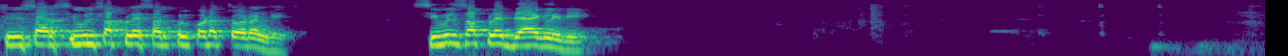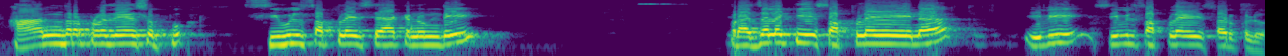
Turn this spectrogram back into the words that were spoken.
చూసారు సివిల్ సప్లై సరుకులు కూడా చూడండి. సివిల్ సప్లై బ్యాగులు ఇవి. ఆంధ్రప్రదేశ్ సివిల్ సప్లై శాఖ నుండి ప్రజలకి సప్లై అయిన ఇవి సివిల్ సప్లై సరుకులు.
